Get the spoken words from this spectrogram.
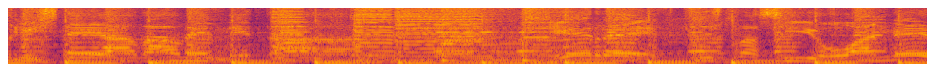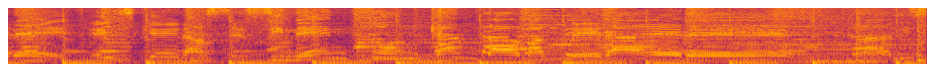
tristea da benetan. Erre, frustrazioan ere, euskeraz ezin entzun kanta bat bera ere. Tradiz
